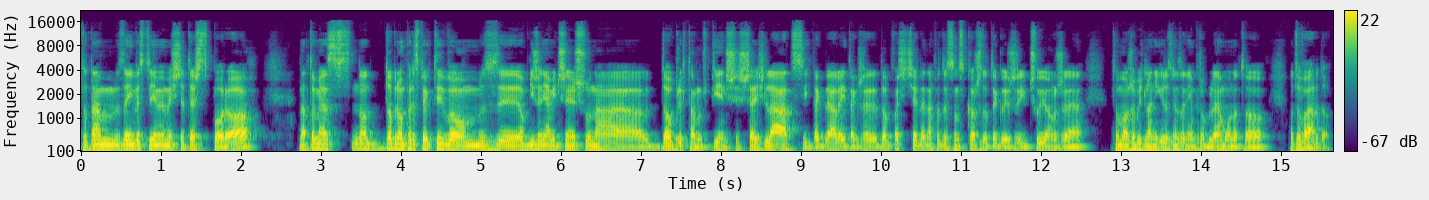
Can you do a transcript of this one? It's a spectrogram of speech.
To tam zainwestujemy myślę też sporo. Natomiast no, dobrą perspektywą z obniżeniami czynszu na dobrych tam 5 czy 6 lat i tak dalej. Także no, właściciele naprawdę są skorzy do tego, jeżeli czują, że to może być dla nich rozwiązaniem problemu, no to, no to warto.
